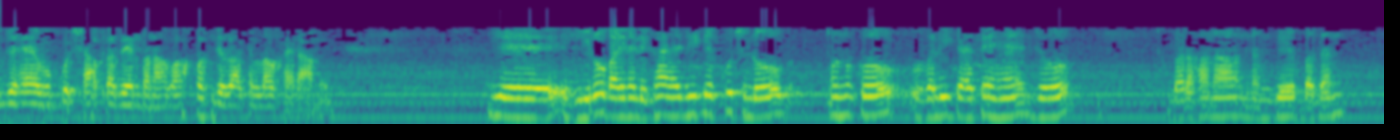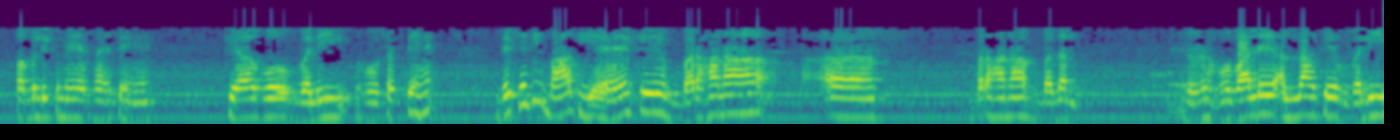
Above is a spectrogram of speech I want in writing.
جو ہے وہ کچھ آپ کا ذہن بنا ہوا جزاک اللہ خیر عامد یہ ہیرو بھائی نے لکھا ہے جی کہ کچھ لوگ ان کو ولی کہتے ہیں جو برہانہ ننگے بدن پبلک میں رہتے ہیں۔ کیا وہ ولی ہو سکتے ہیں؟ دیکھیں جی بات یہ ہے کہ برہانہ برہانہ بدن والے اللہ کے ولی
